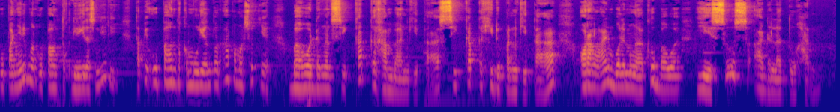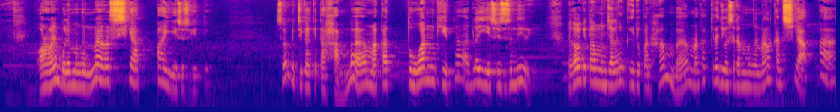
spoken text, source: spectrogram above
Upahnya ini bukan upah untuk diri kita sendiri, tapi upah untuk kemuliaan Tuhan. Apa maksudnya? Bahwa dengan sikap kehambaan kita, sikap kehidupan kita, orang lain boleh mengaku bahwa Yesus adalah Tuhan. Orang lain boleh mengenal siapa Yesus itu. Sebab jika kita hamba, maka Tuhan kita adalah Yesus sendiri. Dan kalau kita menjalankan kehidupan hamba, maka kita juga sedang mengenalkan siapa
